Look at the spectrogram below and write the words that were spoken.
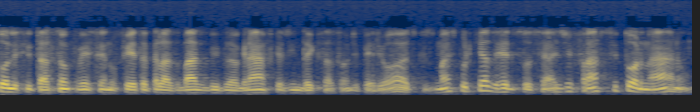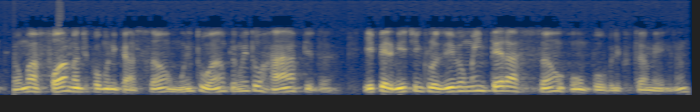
solicitação que vem sendo feita pelas bases bibliográficas de indexação de periódicos, mas porque as redes sociais de fato se tornaram uma forma de comunicação muito ampla e muito rápida e permite inclusive uma interação com o público também. Né?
